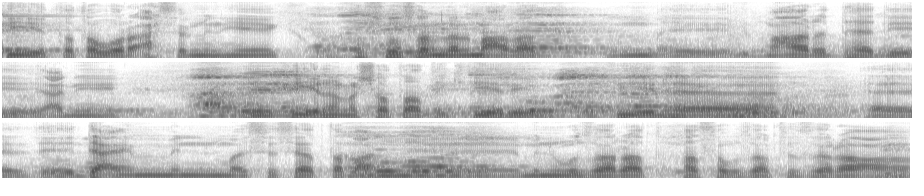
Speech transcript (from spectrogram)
في تطور أحسن من هيك خصوصا للمعرض. المعارض هذه يعني في لها نشاطات كثيرة وفي لها آه، دعم من مؤسسات طبعا آه، من الوزارات خاصة وزارة الزراعة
